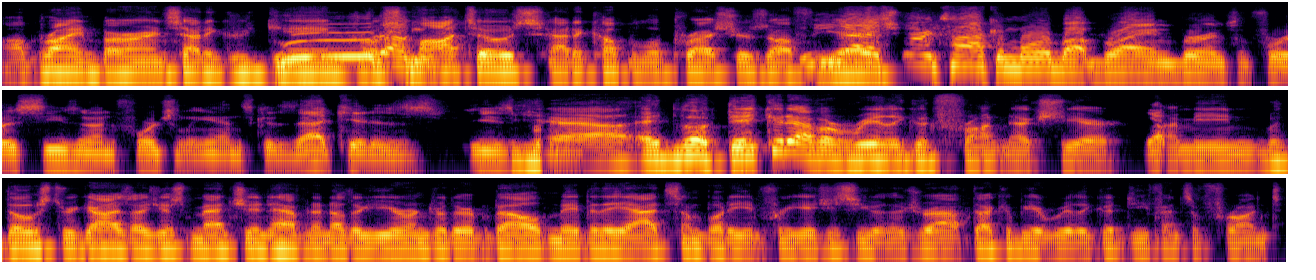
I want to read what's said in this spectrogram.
Uh, Brian Burns had a good game. Gross Matos had a couple of pressures off the yeah, edge. start talking more about Brian Burns before his season unfortunately ends because that kid is he's yeah. And look, they could have a really good front next year. Yep. I mean, with those three guys I just mentioned having another year under their belt, maybe they add somebody in free agency or the draft. That could be a really good defensive front.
